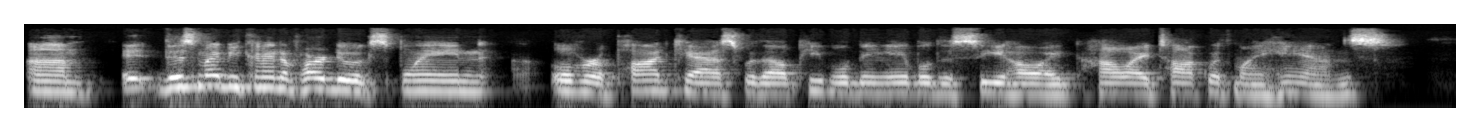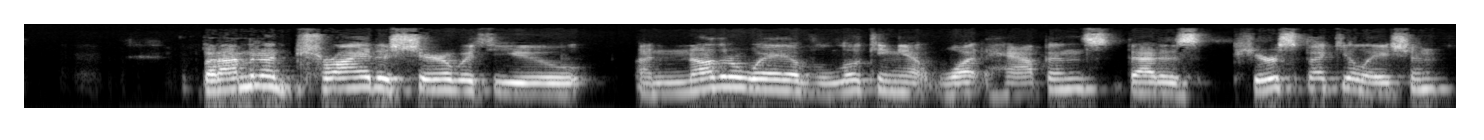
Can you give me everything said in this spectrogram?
um, it, this might be kind of hard to explain over a podcast without people being able to see how I how I talk with my hands. But I'm going to try to share with you another way of looking at what happens that is pure speculation,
